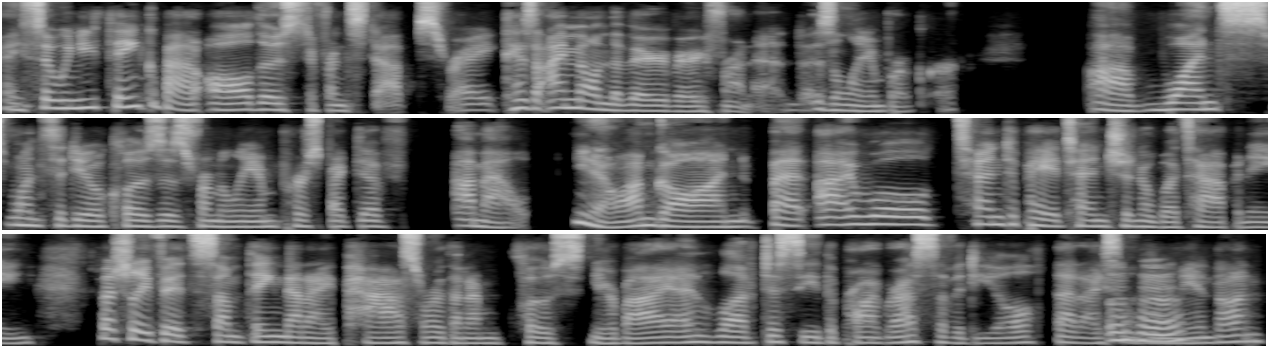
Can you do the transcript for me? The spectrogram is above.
Okay. So when you think about all those different steps, right? Because I'm on the very, very front end as a land broker. Uh, once once the deal closes from a land perspective, I'm out. You know, I'm gone. But I will tend to pay attention to what's happening, especially if it's something that I pass or that I'm close nearby. I love to see the progress of a deal that I sold mm-hmm. land on.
